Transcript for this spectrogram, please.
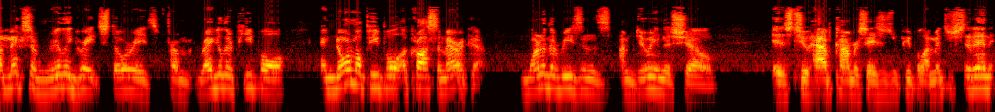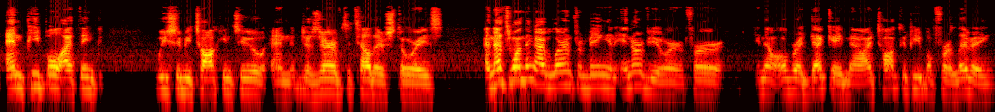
a mix of really great stories from regular people and normal people across America. One of the reasons I'm doing this show is to have conversations with people I'm interested in and people I think we should be talking to and deserve to tell their stories and that's one thing I've learned from being an interviewer for you know over a decade now. I talk to people for a living,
